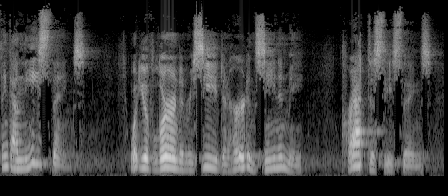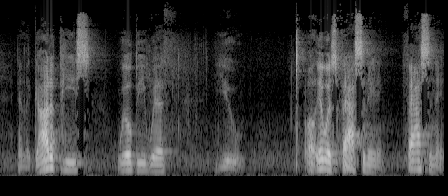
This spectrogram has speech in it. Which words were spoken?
think on these things. What you have learned and received and heard and seen in me Practice these things, and the God of peace will be with you. Well, it was fascinating, fascinating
